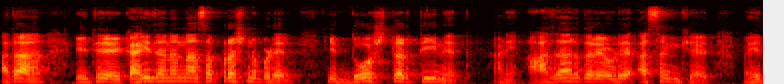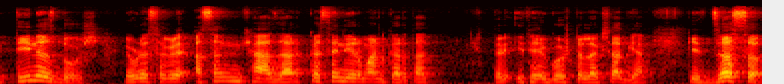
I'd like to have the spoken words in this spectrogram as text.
आता इथे काही जणांना असा प्रश्न पडेल की दोष तर तीन आहेत आणि आजार तर एवढे असंख्य आहेत. मग हे तीनच दोष एवढे सगळे असंख्य आजार कसे निर्माण करतात? तर इथे एक गोष्ट लक्षात घ्या की जसं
